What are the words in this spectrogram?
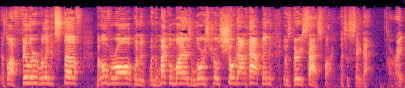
there's a lot of filler related stuff. But overall, when the, when the Michael Myers and Laurie Strode showdown happened, it was very satisfying. Let's just say that. All right.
